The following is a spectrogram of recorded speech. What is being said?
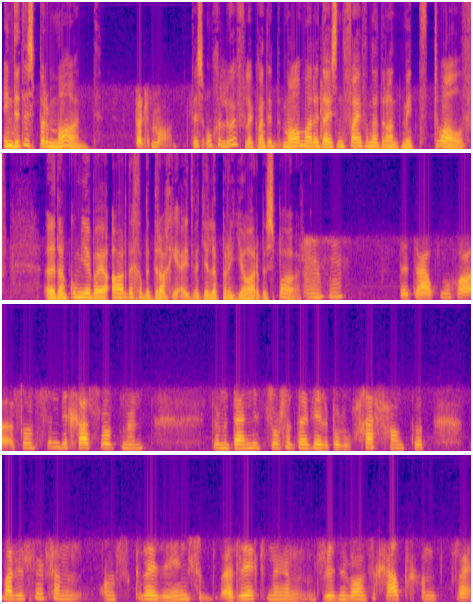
En dit is per maand. Per maand. Dis ongelooflik want dit maal maar 1500 rand met 12 uh, dan kom jy by 'n aardige bedragie uit wat jy per jaar bespaar. Mhm. Mm dit help nog soms in die gas word men dan dan net so dat jy weer op gas gaan koop. Maar dit is van ons kredings rekeningen vir ons geld gaan kry.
